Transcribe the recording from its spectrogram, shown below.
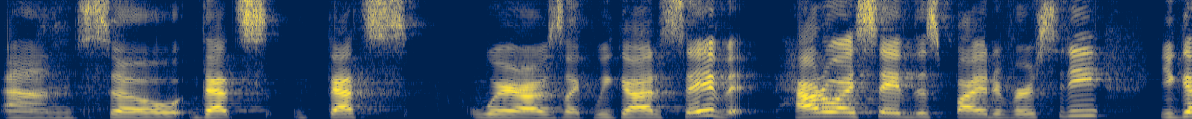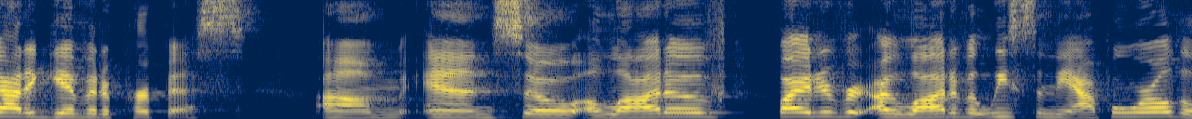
And so that's, that's where I was like, we got to save it. How do I save this biodiversity? You got to give it a purpose. Um, and so a lot of biodiversity, a lot of, at least in the apple world, a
